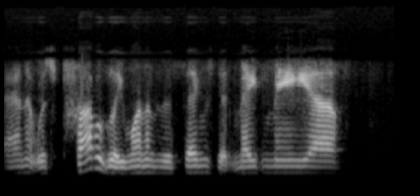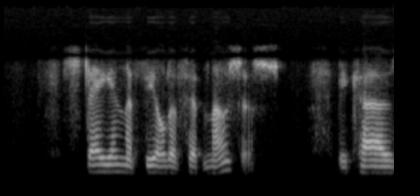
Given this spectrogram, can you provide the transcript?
and it was probably one of the things that made me uh, stay in the field of hypnosis because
